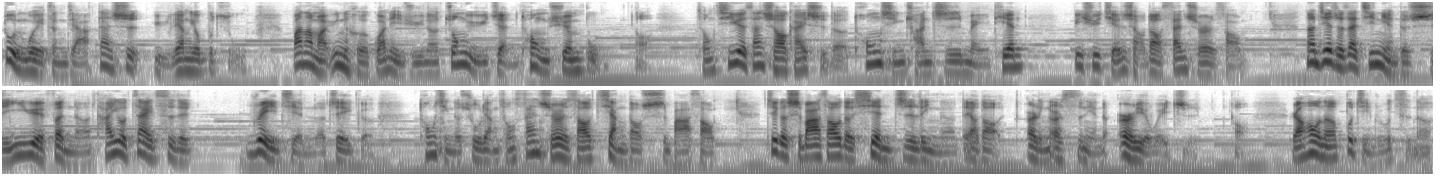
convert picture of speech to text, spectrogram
吨位增加，但是雨量又不足，巴拿马运河管理局呢，终于忍痛宣布哦，从七月三十号开始的通行船只每天必须减少到三十二艘。那接着在今年的十一月份呢，他又再次的。锐减了这个通行的数量，从三十二艘降到十八艘。这个十八艘的限制令呢，要到二零二四年的二月为止。然后呢，不仅如此呢，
